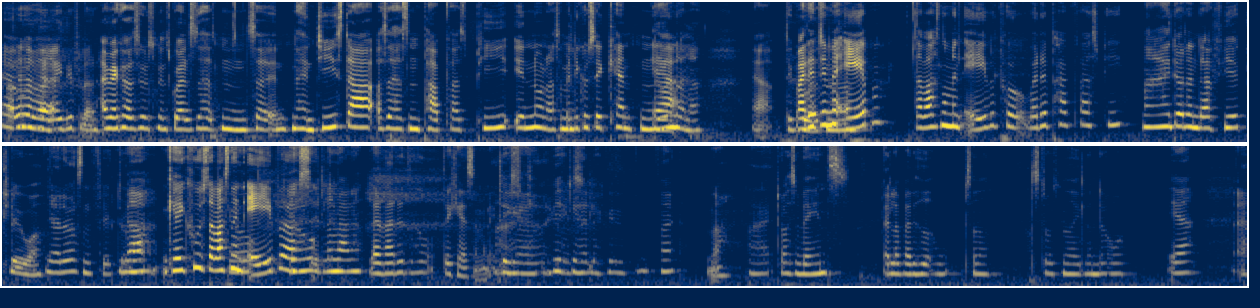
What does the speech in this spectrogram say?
Ja, det har været rigtig flot. Jamen, jeg kan også huske, at man skulle altid have sådan, så enten have en G-star, og så have sådan en pappas pige indenunder, så man lige kunne se kanten Ja. nedenunder. Ja, det Var det det med noget. aben? Der var sådan noget med en abe på. Var det papfars pige? Nej, det var den der firkløver. Ja, det var sådan fedt. Ja. Ja. Kan I ikke huske, der var sådan en Jo. abe også? Jo, et eller det andet? Hvad var det, det hed? Det kan jeg simpelthen Det ikke det kan jeg virkelig heller ikke. Nej, Nå. Nej. det var også Vans. Eller hvad det hedder. Uh, sådan noget. Der stod sådan noget et eller andet derovre. Ja. Ja.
